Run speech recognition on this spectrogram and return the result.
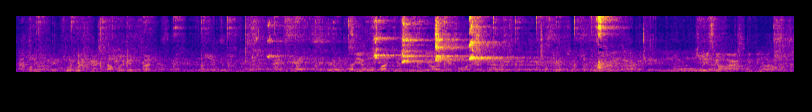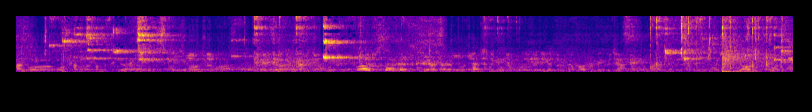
然后你拖过去他会再算的。对，而且我发现睡觉的过程，他可以说是干一下。睡觉，我看过，我看过他们那个过程啊，你要是不太注意这个动作的话，他没有这样的话，你要是做的话，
